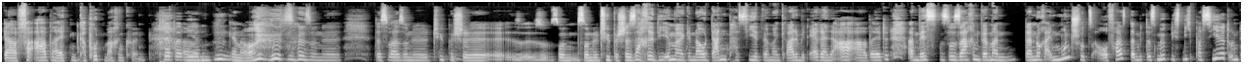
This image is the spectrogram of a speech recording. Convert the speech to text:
da verarbeiten, kaputt machen können. Präparieren. Ähm, genau. Das war so eine, das war so eine typische, äh, so, so, so, eine typische Sache, die immer genau dann passiert, wenn man gerade mit RNA arbeitet. Am besten so Sachen, wenn man dann noch einen Mundschutz aufhast, damit das möglichst nicht passiert und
